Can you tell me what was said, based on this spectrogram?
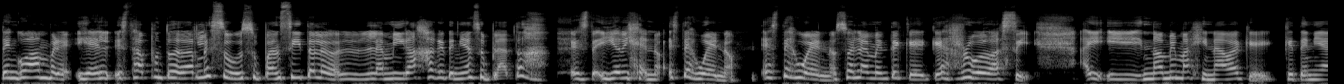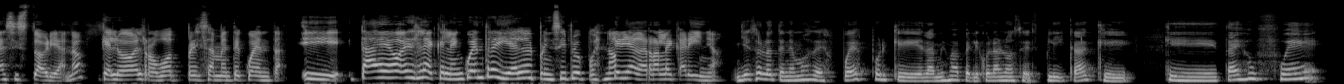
tengo hambre y él está a punto de darle su, su pancito, la migaja que tenía en su plato. Este, y yo dije, no, este es bueno, este es bueno, solamente que, que es rudo así. Y, y no me imaginaba que, que tenía esa historia, ¿no? Que luego el robot precisamente cuenta. Y Taeo es la que le encuentra y él al principio pues no quería agarrarle cariño. Y eso lo tenemos después porque la misma película nos explica que, que Taiho fue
